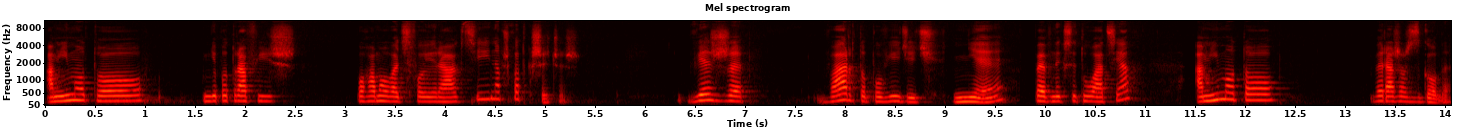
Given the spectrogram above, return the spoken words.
a mimo to nie potrafisz pohamować swojej reakcji i na przykład krzyczysz. Wiesz, że warto powiedzieć nie w pewnych sytuacjach, a mimo to wyrażasz zgodę.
